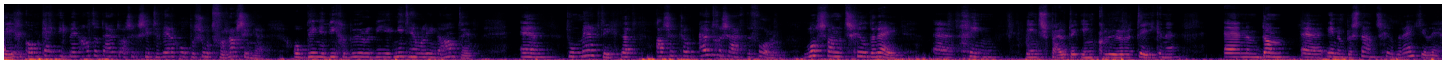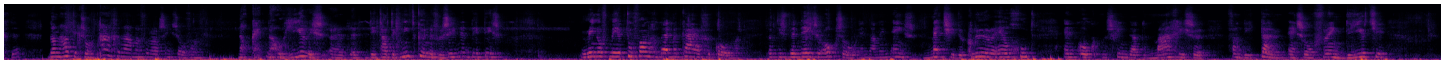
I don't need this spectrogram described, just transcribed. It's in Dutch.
tegenkomen. Kijk, ik ben altijd uit als ik zit te werken op een soort verrassingen. Op dingen die gebeuren die ik niet helemaal in de hand heb. En toen merkte ik dat als ik zo'n uitgezaagde vorm, los van het schilderij, eh, ging inspuiten, inkleuren, tekenen. En hem dan eh, in een bestaand schilderijtje legde, dan had ik zo'n aangename verrassing zo van, nou kijk nou hier is, eh, dit- dit had ik niet kunnen verzinnen, dit is min of meer toevallig bij elkaar gekomen. Dat is bij deze ook zo. En dan ineens match je de kleuren heel goed. En ook misschien dat magische van die tuin en zo'n vreemd diertje.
